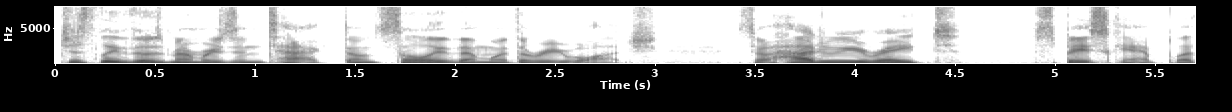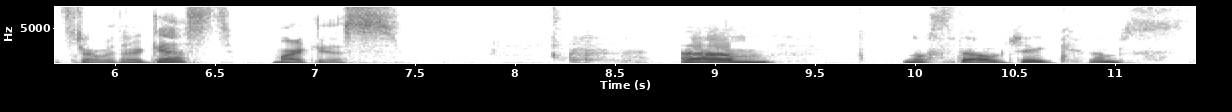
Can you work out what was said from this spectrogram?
just leave those memories intact. Don't sully them with a rewatch. So, how do we rate Space Camp? Let's start with our guest, Marcus. Um, nostalgic. I'm s-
